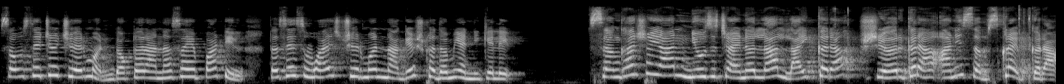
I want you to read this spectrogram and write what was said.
संस्थेचे चेअरमन डॉक्टर अण्णासाहेब पाटील तसेच व्हाईस चेअरमन नागेश कदम यांनी केले. संघर्ष या न्यूज चॅनलला लाईक करा शेअर करा आणि सबस्क्राईब करा.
